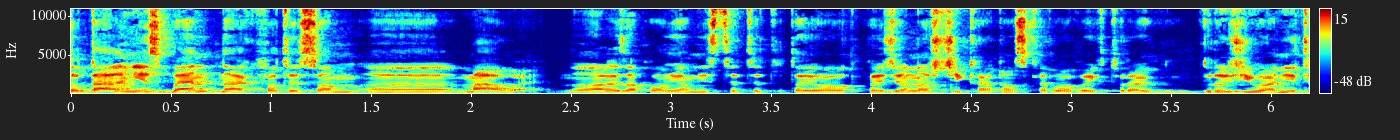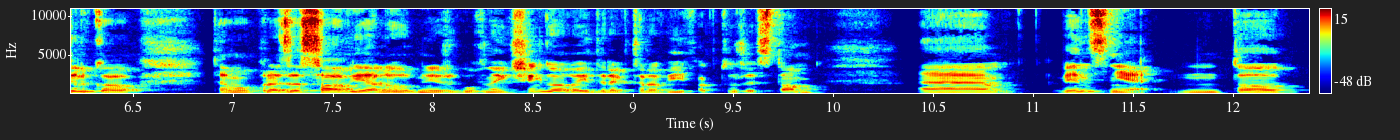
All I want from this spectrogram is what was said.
totalnie zbędne, a kwoty są e, małe. No ale zapomniał niestety tutaj o odpowiedzialności karno-skarbowej, która groziła nie tylko temu prezesowi, ale również głównej księgowej, dyrektorowi i fakturzystom. E, więc nie, to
